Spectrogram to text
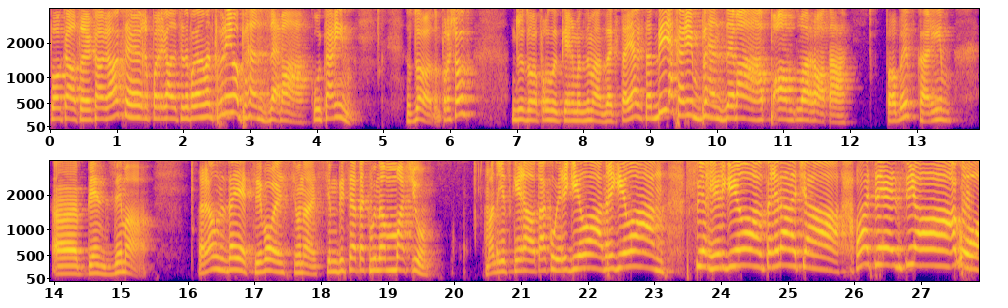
показує характер. Переглядається на момент Каріма Бензема. Коли Карім здорово там пройшов. Дуже здорово проходить Карім Бензема за екста Аякса. Б'є Карім Бензема повз ворота. Пробив Карім е, Бензема. Реал не здається, ось вона, 70-та хвилина матчу. Мадридський Реал атакує Регілан, Регілан! Сергій Регілан, передача! Асенсіо! Гол!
